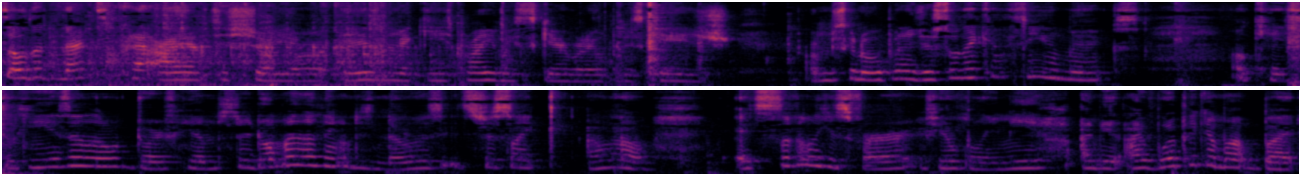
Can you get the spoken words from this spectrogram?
So the next pet I have to show y'all is Mickey. He's probably gonna be scared when I open his cage. I'm just gonna open it just so they can see you, Mix. Okay, so he is a little dwarf hamster. Don't mind the thing on his nose. It's just like, I don't know. It's literally his fur, if you don't believe me. I mean, I would pick him up, but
